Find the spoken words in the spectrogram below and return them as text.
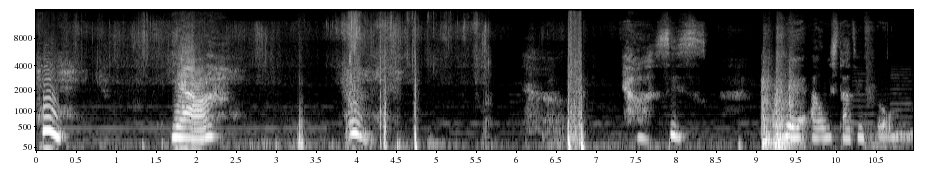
Hmm. Yeah. Yeah, sis. Where are we starting from?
